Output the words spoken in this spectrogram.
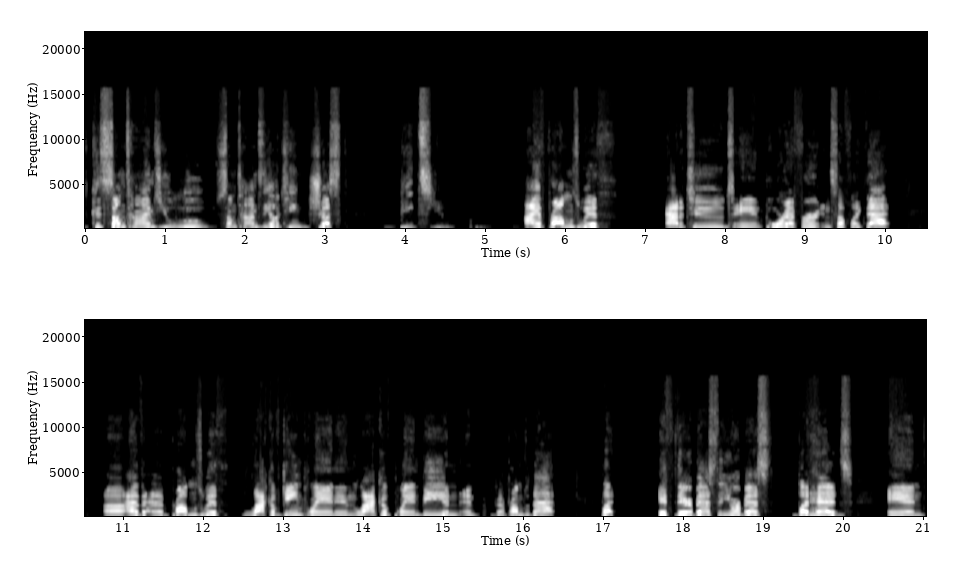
because sometimes you lose. Sometimes the other team just beats you. I have problems with attitudes and poor effort and stuff like that. Uh, I have uh, problems with lack of game plan and lack of plan B and, and uh, problems with that. But if their best and your best butt heads and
